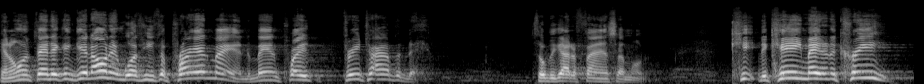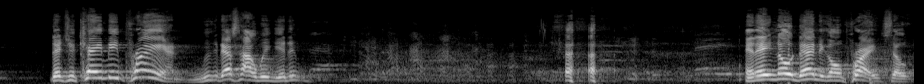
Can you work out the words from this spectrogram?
And the only thing they could get on him was he's a praying man. The man prayed three times a day. So we got to find something on him the king made a decree that you can't be praying. That's how we get him. and ain't no Danny gonna pray, so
